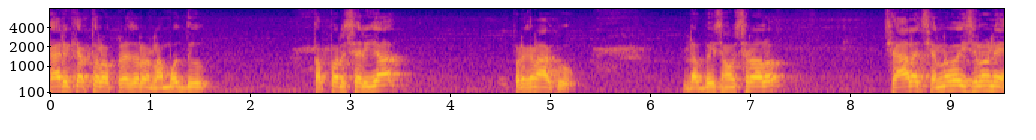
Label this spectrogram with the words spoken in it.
కార్యకర్తలు ప్రజలు నమ్మొద్దు. తప్పనిసరిగా ఇప్పటికి నాకు డెబ్భై సంవత్సరాలు. చాలా చిన్న వయసులోనే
